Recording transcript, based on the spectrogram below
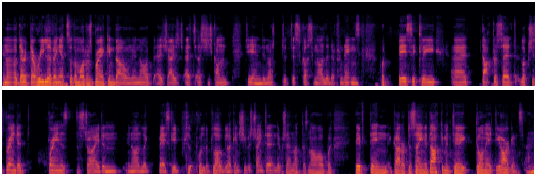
you know they're they're reliving it so the mother's breaking down you know as, as, as she's coming to the end you know discussing all the different things. But basically uh doctor said look she's brain dead brain is destroyed and you know like basically pull the plug like and she was trying to and they were saying look there's no hope. But they've then got her to sign a document to donate the organs. And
